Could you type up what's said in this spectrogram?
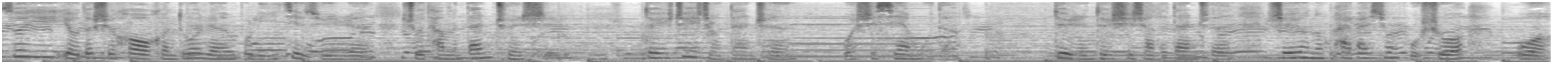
所以有的时候很多人不理解军人，说他们单纯时，对于这种单纯，我是羡慕的。对人对事上的单纯，谁又能拍拍胸脯说我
